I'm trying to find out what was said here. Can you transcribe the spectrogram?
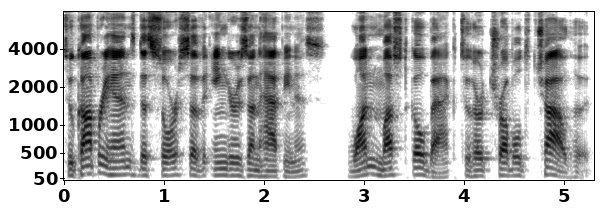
To comprehend the source of Inger's unhappiness, one must go back to her troubled childhood.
